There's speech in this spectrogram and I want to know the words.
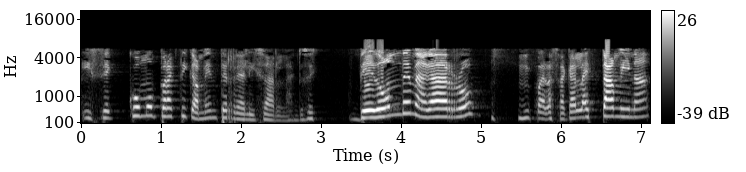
y sé cómo prácticamente realizarla. Entonces, ¿de dónde me agarro para sacar la estamina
